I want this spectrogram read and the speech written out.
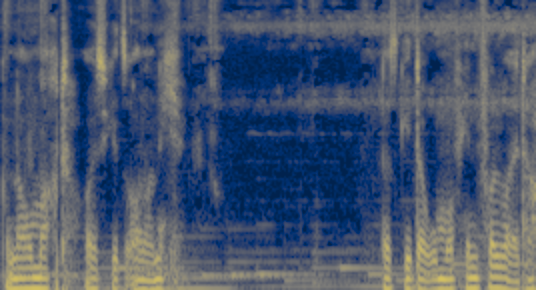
genau macht. Weiß ich jetzt auch noch nicht. Das geht da oben auf jeden Fall weiter.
